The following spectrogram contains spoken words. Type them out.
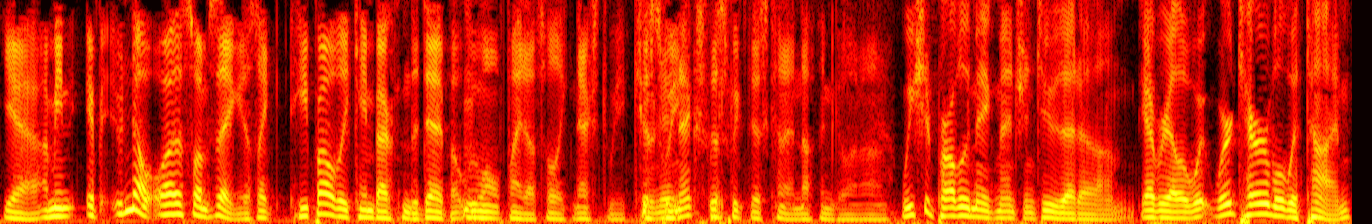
Yeah, I mean, if no, well, that's what I'm saying. It's like he probably came back from the dead, but we won't find out till like next week. Hmm. Tune this in week, next this week. week, there's kind of nothing going on. We should probably make mention too that um, Gabriella, we're, we're terrible with time.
